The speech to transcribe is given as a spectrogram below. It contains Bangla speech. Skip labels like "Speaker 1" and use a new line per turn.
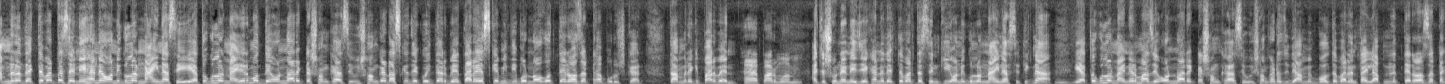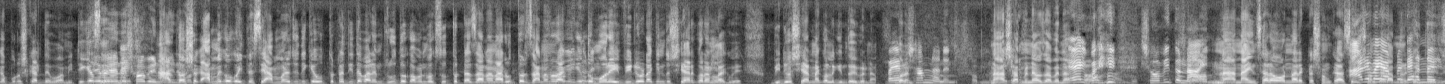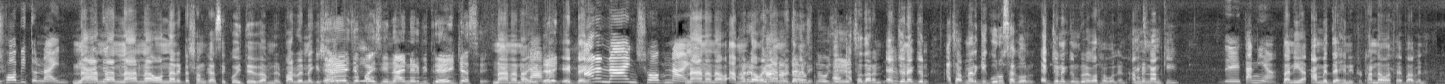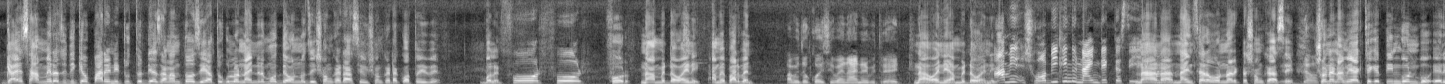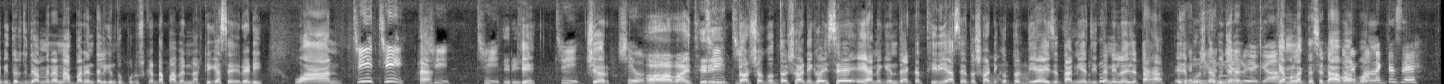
আপনারা দেখতে পারতেছেন এখানে অনেকগুলো নাইন আছে। এতগুলো নাইনের মধ্যে অন্য আরেকটা সংখ্যা আছে। ওই সংখ্যাটা আজকে যে কইতে পারবে তারা আজকে আমি দিব নগদ তেরো হাজার টাকা পুরস্কার। তো আপনারা কি পারবেন?
হ্যাঁ পারব আমি।
আচ্ছা শুনেন এই যে এখানে দেখতে পারতেছেন কি অনেকগুলো নাইন আছে ঠিক না? এতগুলো নাইনের মাঝে অন্য আরেকটা সংখ্যা আছে। ওই সংখ্যাটা যদি আমি বলতে পারেন তাইলে আপনারা তেরো হাজার টাকা পুরস্কার দেবো আমি ঠিক আছে? আর দর্শক
আমার
আমিকেও কইতেছি আমরা যদি কেউ উত্তরটা দিতে পারেন দ্রুত কমেন্ট বক্স উত্তরটা জানান। আর উত্তর জানানোর আগে কিন্তু মোর এই ভিডিওটা কিন্তু শেয়ার করান লাগবে। ভিডিও শেয়ার না করলে কিন্তু হইবে না। বলেন।
একটু সামনে নেন
সব
না আর সামনে নেওয়া যাবে না?
এই ভাই সবই তো নাইন
না নাইন ছাড়া অন্য আরেকটা সংখ্যা আছে এই সংখ্যাটা আপনার কইতে
না
হইবে।
সবই তো নাইন
না না না না অন্য আরেকটা সংখ্যা আছে কইতে হইবে আপনার পারবেন নাকি?
এই যে পাইছি নাইনের ভিতরে এইট আছে।
না না না
না। আরে নাইন সব নাইন
না না না আপনারটা হয় না আপনারটা হয়
না,
আচ্ছা দাঁড়ান একজন একজন আচ্ছা আপনার কি গরু ছাগল? একজন একজন করে কথা বলেন। আপনার নাম কি?
তানিয়া?
তানিয়া আমের দেখেন একটু ঠান্ডা মাথায় পাবেন। গায়েস আমেরা যদি কেউ পারেন একটু উত্তর দিয়ে জানান তো যে এতগুলো নাইনের মধ্যে অন্য যে সংখ্যাটা আছে ওই সংখ্যাটা কত হইবে? বলেন।
ফোর ফোর
ফোর না আমেরটা হয় নাই। আমে পারবেন?
আমি তো কইছি ভাই নাইনের ভিতরে এইট
না হয় নাই আমেরটা হয় নাই।
আমি সবই কিন্তু নাইন দেখতেছি।
না না নাইন ছাড়াও অন্য একটা সংখ্যা আছে। শোনেন আমি এক থেকে তিন গুনবো। এর ভিতর যদি আপনারা না পারেন তাহলে কিন্তু পুরস্কারটা পাবেন না। ঠিক আছে? রেডি ওয়ান
থ্রি থ্রি
হ্যাঁ?
থ্রি থ্রি
কি? শিওর
শিওর
হ্যাঁ ভাই থ্রি
দর্শক উত্তর সঠিক হয়েছে এখানে কিন্তু একটা থ্রি আছে তো সঠিক উত্তর দিয়ে এই যে তানিয়া জিতা নিল এই যে টাহা এই যে পুরস্কার বুঝে নেন। কেমন লাগতেছে টাহা পাওয়ার পর
ভালো লাগতেছে।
